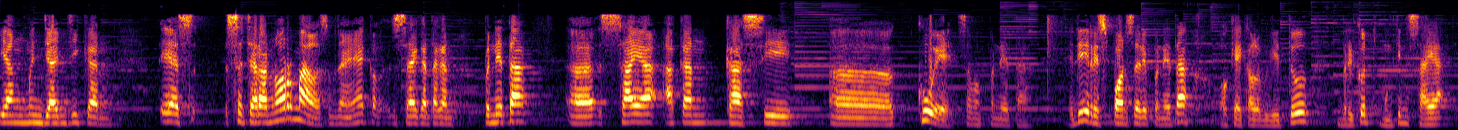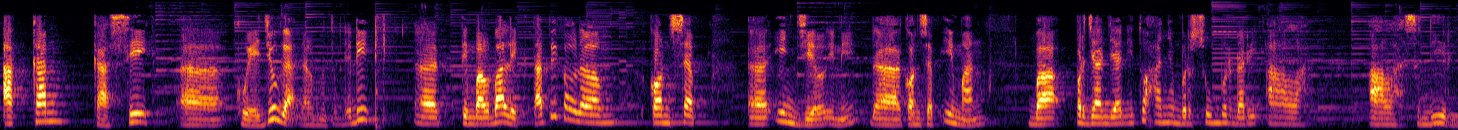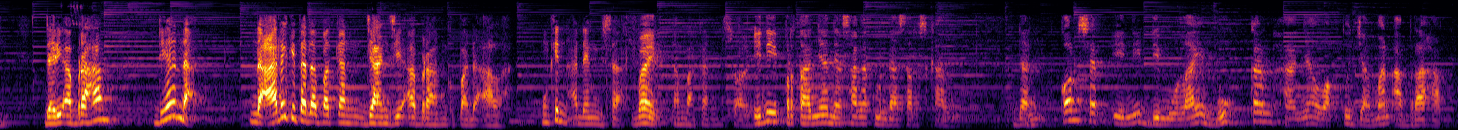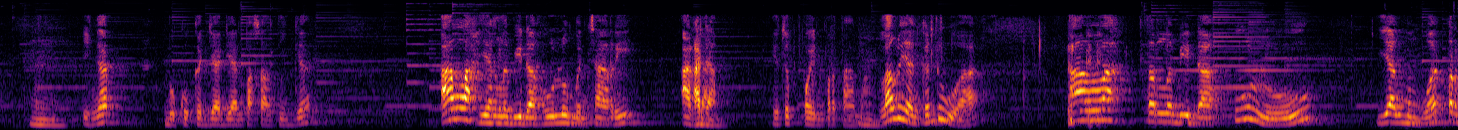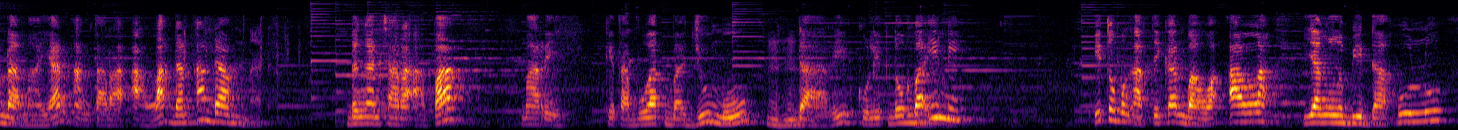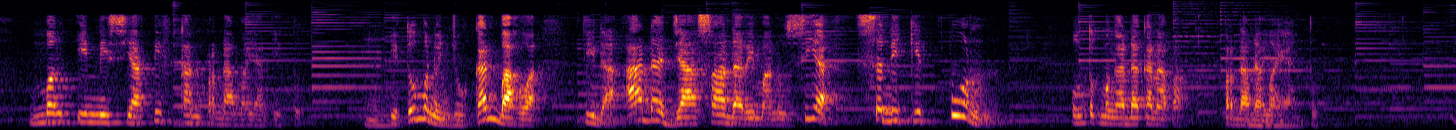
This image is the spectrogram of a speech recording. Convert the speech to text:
yang menjanjikan ya se- secara normal sebenarnya saya katakan pendeta eh, saya akan kasih eh, kue sama pendeta. Jadi respons dari pendeta, oke kalau begitu berikut mungkin saya akan kasih eh, kue juga dalam bentuk. Jadi eh, timbal balik. Tapi kalau dalam konsep eh, Injil ini, da- konsep iman, bahwa perjanjian itu hanya bersumber dari Allah, Allah sendiri. Dari Abraham, dia enggak, enggak ada kita dapatkan janji Abraham kepada Allah. Mungkin ada yang bisa Baik, tambahkan soal ini. Ini pertanyaan yang sangat mendasar sekali. Dan konsep ini dimulai bukan hanya waktu zaman Abraham. Hmm. Ingat buku Kejadian pasal 3, Allah yang lebih dahulu mencari Adam. Adam. Itu poin pertama. Lalu yang kedua, Allah terlebih dahulu yang membuat perdamaian antara Allah dan Adam. Dengan cara apa? Mari kita buat bajumu Mhm. dari kulit domba ini. Itu mengartikan bahwa Allah yang lebih dahulu menginisiatifkan perdamaian itu. Hmm. Itu menunjukkan bahwa tidak ada jasa dari manusia sedikit pun untuk mengadakan apa? Perdamaian Perdamaian. itu.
